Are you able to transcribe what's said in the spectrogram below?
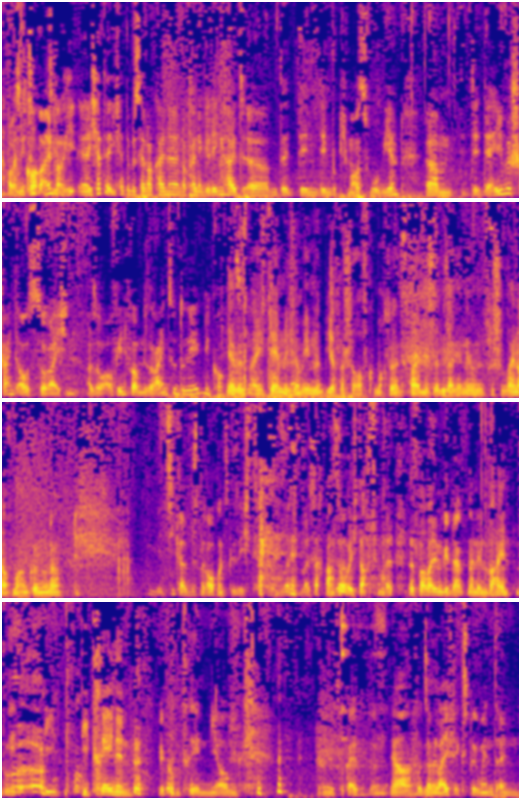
Aber es ist nicht super einfach. Ich, äh, ich hatte, ich hatte bisher noch keine, noch keine Gelegenheit, äh, den, den wirklich mal auszuprobieren. Ähm, der, Hebel scheint auszureichen. Also auf jeden Fall, um das reinzudrehen. Die Kochen Ja, wir sind eigentlich dämlich. Wir haben eben eine Bierflasche aufgemacht oder zwei. Bis er gesagt, hätten wir eine Flasche Wein aufmachen können, oder? Mir zieht gerade ein bisschen Rauch ins Gesicht. Was, was sagt man Ach so, da? ich dachte mal, das war bei dem Gedanken an den Wein. die, die Tränen. Wir kommen Tränen in die Augen. Ja, Für unserem Live-Experiment ein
